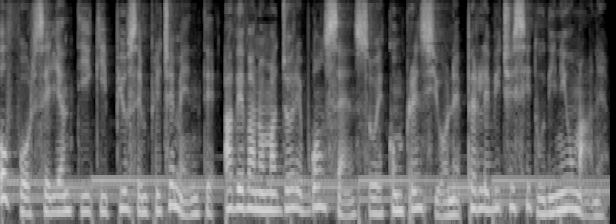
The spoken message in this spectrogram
O forse gli antichi più semplicemente avevano maggiore buonsenso e comprensione per le vicissitudini umane.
